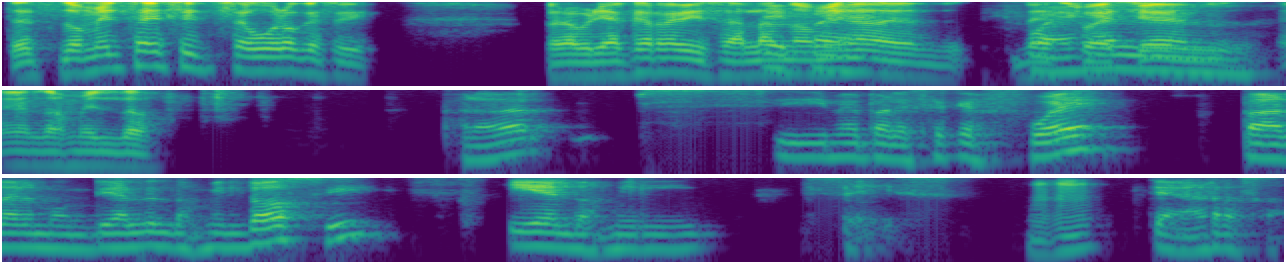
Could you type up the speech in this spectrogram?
Desde 2006 seguro que sí. Pero habría que revisar la sí, nómina fue, de, de Suecia en el, en el, 2002. Para ver, sí, me parece que fue para el Mundial del 2002, sí, y el 2006. Uh -huh. Tienes razón.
